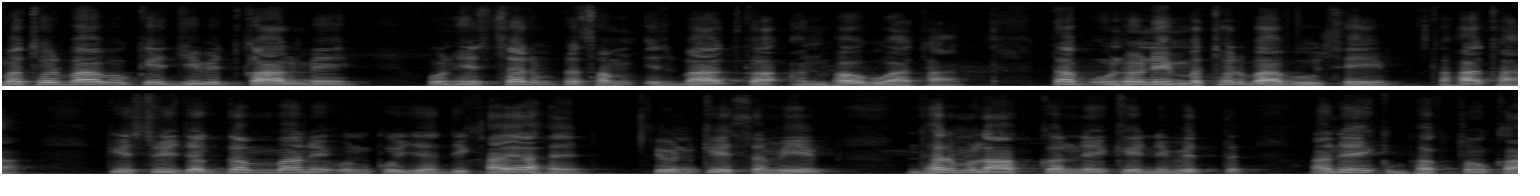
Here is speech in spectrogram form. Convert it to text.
मथुर बाबू के जीवित काल में उन्हें सर्वप्रथम इस बात का अनुभव हुआ था। तब उन्होंने मथुर बाबू से कहा था कि श्री जगदम्बा ने उनको यह दिखाया है कि उनके समीप धर्म लाभ करने के निमित्त अनेक भक्तों का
